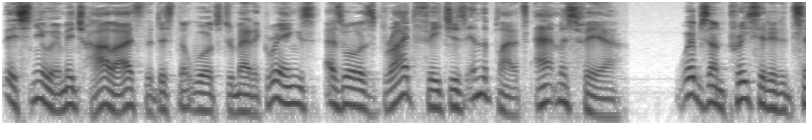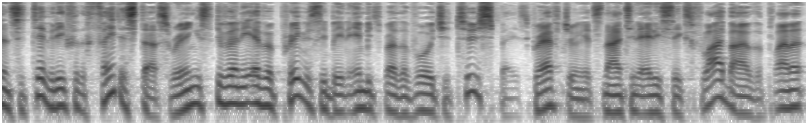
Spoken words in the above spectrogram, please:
This new image highlights the distant world's dramatic rings as well as bright features in the planet's atmosphere. Webb's unprecedented sensitivity for the faintest dust rings, have only ever previously been imaged by the Voyager 2 spacecraft during its 1986 flyby of the planet,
